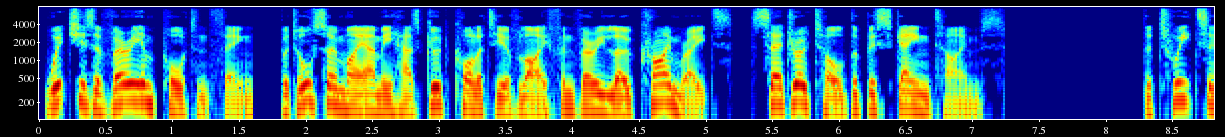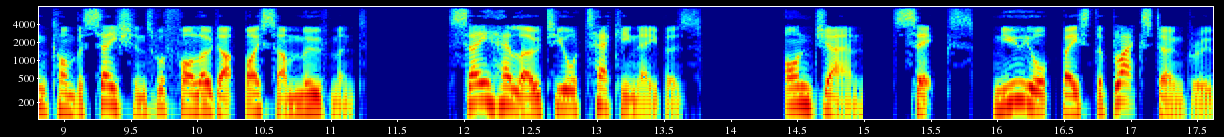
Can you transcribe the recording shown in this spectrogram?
which is a very important thing, but also Miami has good quality of life and very low crime rates, Cedro told the Biscayne Times. The tweets and conversations were followed up by some movement. Say hello to your techie neighbors. On Jan. 6. New York-based the Blackstone Group,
